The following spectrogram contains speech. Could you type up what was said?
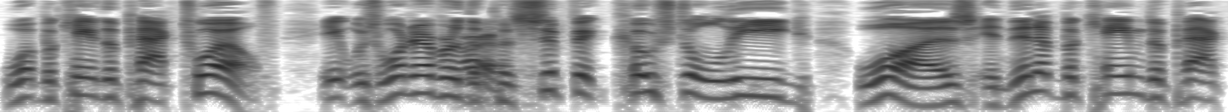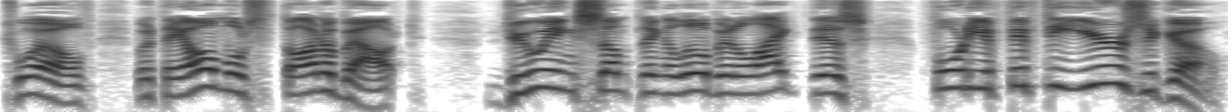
what became the Pac-12 it was whatever All the right. Pacific Coastal League was, and then it became the Pac 12. But they almost thought about doing something a little bit like this 40 or 50 years ago.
